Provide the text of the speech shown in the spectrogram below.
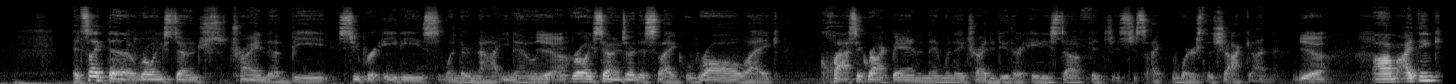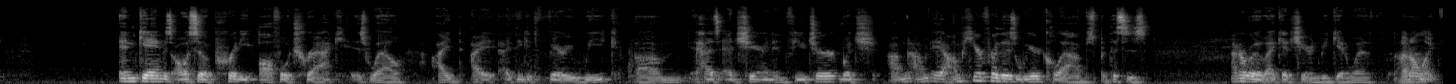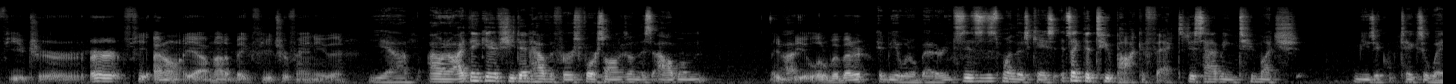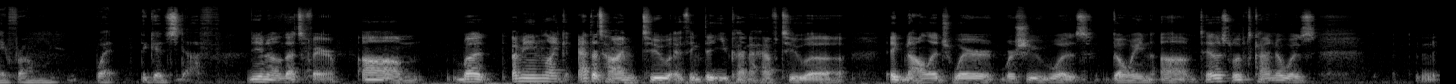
It's like the Rolling Stones trying to be super 80s when they're not, you know. Yeah. Rolling Stones are this like raw, like classic rock band, and then when they try to do their 80s stuff, it's, it's just like, where's the shotgun? Yeah. Um, I think Endgame is also a pretty awful track as well. I, I, I think it's very weak. Um, it has Ed Sheeran in Future, which I'm, I'm yeah, I'm here for those weird collabs, but this is I don't really like Ed Sheeran to begin with. I don't Um, like Future or I don't. Yeah, I'm not a big Future fan either. Yeah, I don't know. I think if she didn't have the first four songs on this album, It'd Uh, be a little bit better. it'd be a little better. It's, it's just one of those cases. It's like the Tupac effect. Just having too much music takes away from what the good stuff. You know, that's fair. Um, but I mean, like at the time too, I think that you kind of have to uh, acknowledge where where she was going. Um, Taylor Swift kind of was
